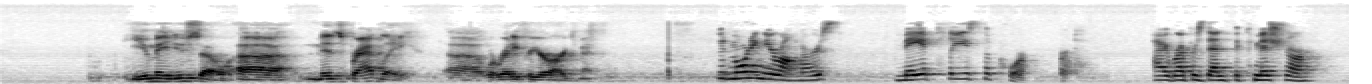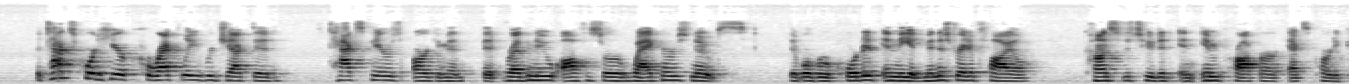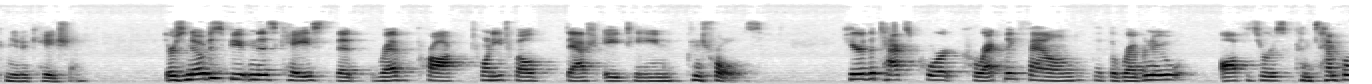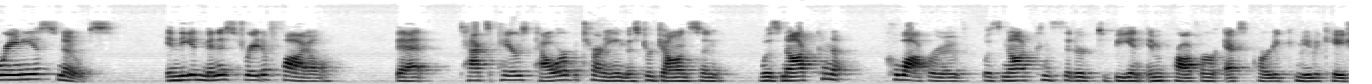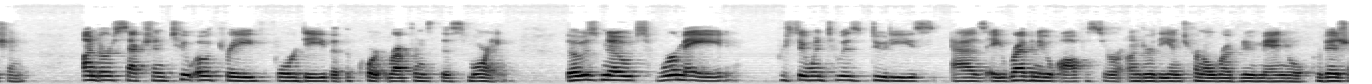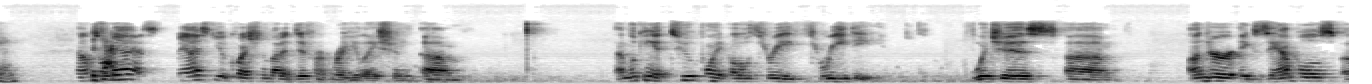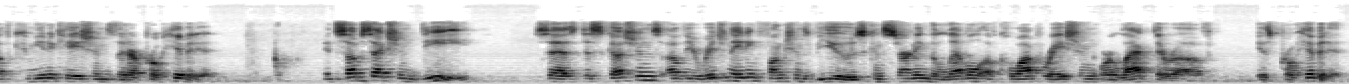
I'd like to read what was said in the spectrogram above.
You may do so. Uh, Ms. Bradley. Uh, we're ready for your argument. Good morning, Your Honors. May it please the court. I represent the commissioner. The tax court here correctly rejected taxpayers' argument that revenue officer Wagner's notes that were recorded in the administrative file constituted an improper ex parte communication. There's no dispute in this case that Rev Proc 2012 18 controls. Here, the tax court correctly found that the revenue officer's contemporaneous notes in the administrative file that taxpayer's power of attorney, Mr. Johnson, was not cooperative, was not considered to be an improper ex parte communication under Section 203 4D that the court referenced this morning. Those notes were made pursuant to his duties as a revenue officer under the Internal Revenue Manual provision. Counsel, may, I ask, may I ask you a question about a different regulation? Um, I'm looking at 2.033D, which is um, under examples of communications that are prohibited. In subsection D, says discussions of the originating function's views concerning the level of cooperation or lack thereof is prohibited.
